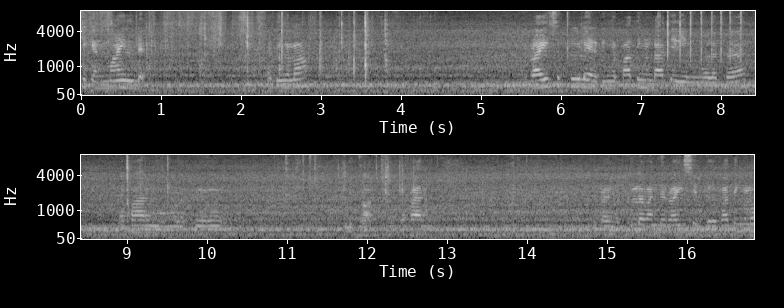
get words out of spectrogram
சிக்கன் மைல்டு பார்த்தீங்களா ரைஸு கீழே இருக்குது இங்கே பார்த்தீங்கன்னா தெரியும் உங்களுக்கு. இங்க பாருங்க உங்களுக்கு. இங்க இப்போ வந்து ரைஸ் இருக்குது. பார்த்தீங்களோ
